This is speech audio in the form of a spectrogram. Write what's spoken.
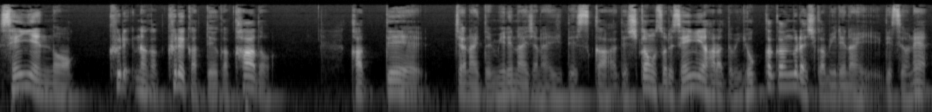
1000円のクレ、なんかクレカっていうかカード買ってじゃないと見れないじゃないですか。で、しかもそれ1000円払っても4日間ぐらいしか見れないですよね。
